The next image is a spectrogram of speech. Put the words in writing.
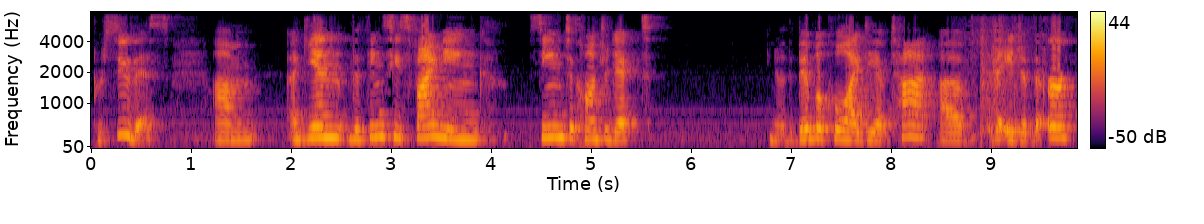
pursue this. Um, again, the things he's finding seem to contradict you know, the biblical idea of time, of the age of the earth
